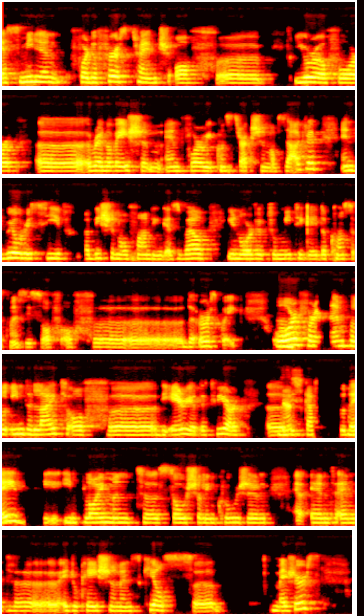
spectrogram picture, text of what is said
yes million for the first tranche of uh, euro for uh, renovation and for reconstruction of Zagreb, and will receive additional funding as well in order to mitigate the consequences of, of uh, the earthquake. Mm. Or, for example, in the light of uh, the area that we are yes. discussing today, employment, uh, social inclusion, and and uh, education and skills uh, measures.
